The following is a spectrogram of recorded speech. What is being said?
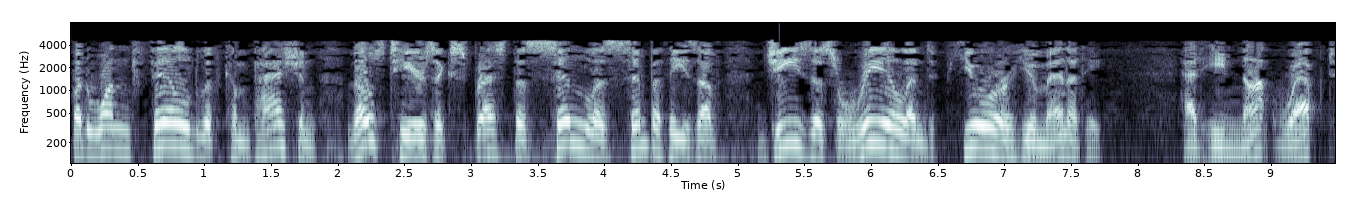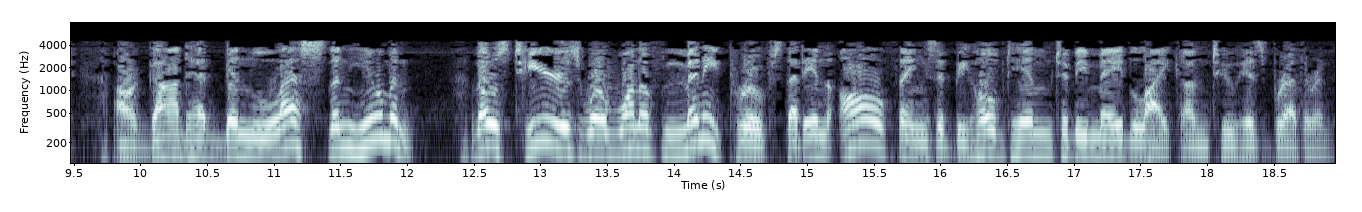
but one filled with compassion. Those tears expressed the sinless sympathies of Jesus' real and pure humanity. Had he not wept, our God had been less than human. Those tears were one of many proofs that in all things it behoved him to be made like unto his brethren.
